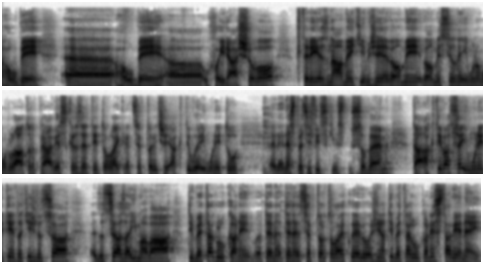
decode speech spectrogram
houby, e, houby uchojí dášovo, který je známý tím, že je velmi, velmi silný imunomodulátor právě skrze ty tohle receptory, čili aktivuje imunitu nespecifickým způsobem. Ta aktivace imunity je totiž docela, docela zajímavá. Ty beta-glukany, ten, ten receptor to léku je vyložený na ty beta-glukany stavěný,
